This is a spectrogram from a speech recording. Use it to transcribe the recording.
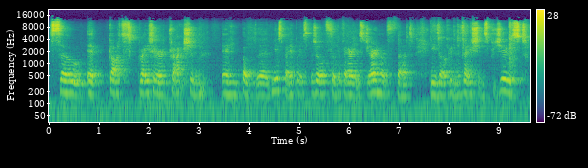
So it got greater traction in both the newspapers but also the various journals that these organisations produced.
